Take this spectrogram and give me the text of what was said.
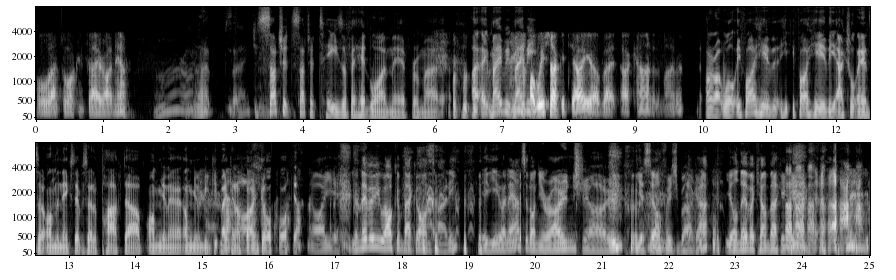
Well, that's all I can say right now. That- such a such a teaser for headline there from uh, I, I- maybe maybe I wish I could tell you, but I can't at the moment. all right well if I hear the, if I hear the actual answer on the next episode of Parked Up I'm gonna I'm gonna be get- making a phone call for you Oh yeah, you'll never be welcome back on, Tony. If you announce it on your own show, you selfish bugger, you'll never come back again.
